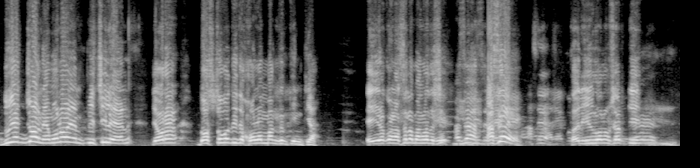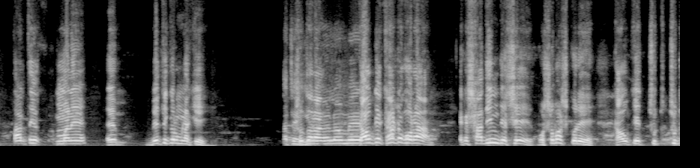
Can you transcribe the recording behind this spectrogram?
দুই একজন এমনও এমপি ছিলেন যে ওরা দস্তখত দিতে কলম ভাঙতেন তিনটা। এই রকম আছে না বাংলাদেশে? আছে তাহলে ইউরো আলম সাহেব কি তার থেকে মানে ব্যতিক্রম নাকি? আচ্ছা সুতরাং কাউকে খাটো করা একটা স্বাধীন দেশে বসবাস করে কাউকে ছোট ছোট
